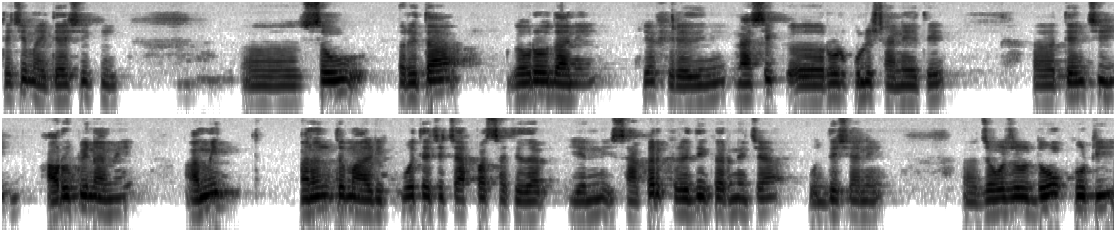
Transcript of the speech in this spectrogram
त्याची माहिती अशी की सौ रीता गौरव दानी या फिर्यादीने नाशिक रोड पोलीस ठाणे येथे त्यांची आरोपी नामे अमित अनंत महाडिक व त्याचे चार पाच साथीदार यांनी साखर खरेदी करण्याच्या उद्देशाने जवळजवळ दोन कोटी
